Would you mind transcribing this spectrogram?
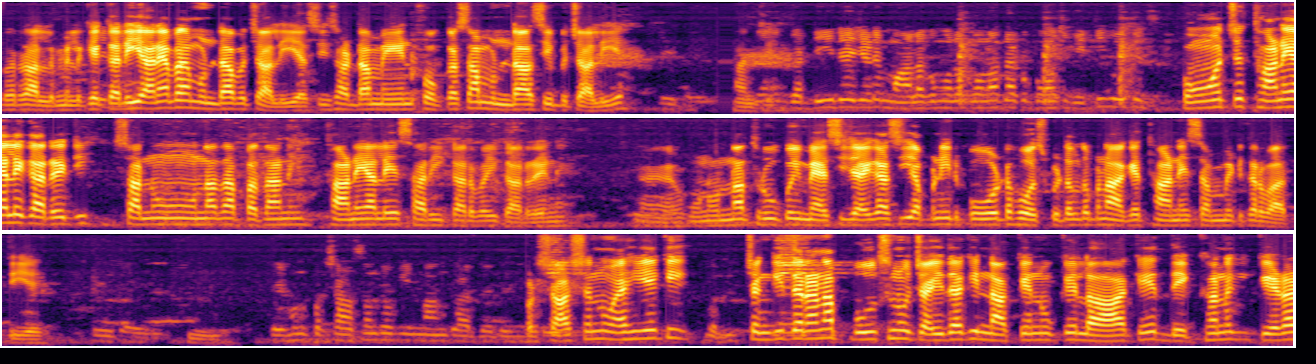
ਪਰ ਰਲ ਮਿਲ ਕੇ ਕਰੀ ਆ ਰਹੇ ਹਾਂ ਪਰ ਮੁੰਡਾ ਬਚਾ ਲਈਏ ਅਸੀਂ। ਸਾਡਾ ਮੇਨ ਫੋਕਸ ਆ ਮੁੰਡਾ ਅਸੀਂ ਬਚਾ ਲਈਏ। ਹੈ। ਹਾਂਜੀ ਗੱਡੀ ਦੇ ਜਿਹੜੇ ਮਾਲਕ ਮੁਲਕ ਉਹਨਾਂ ਤੱਕ ਪਹੁੰਚ ਕੀਤੀ ਕੋਈ ਕਿਸੇ ਪਹੁੰਚ ਥਾਣੇ ਵਾਲੇ ਕਰ ਰਹੇ ਜੀ। ਸਾਨੂੰ ਉਹਨਾਂ ਦਾ ਪਤਾ ਨਹੀਂ। ਥਾਣੇ ਵਾਲੇ ਸਾਰੀ ਕਾਰਵਾਈ ਕਰ ਰਹੇ ਨੇ। ਹੁਣ ਉਹਨਾਂ ਥਰੂ ਕੋਈ ਮੈਸੇਜ ਆਏਗਾ ਅਸੀਂ ਆਪਣੀ ਰਿਪੋਰਟ ਹਸਪੀਟਲ ਤੋਂ ਬਣਾ ਕੇ ਥਾਣੇ ਸਬਮਿਟ ਕਰਵਾਤੀ ਹੈ। ਠੀਕ ਹੈ ਜੀ। ਹੁਣ ਪ੍ਰਸ਼ਾਸਨ ਤੋਂ ਕੀ ਮੰਗ ਕਰਦੇ ਤੁਸੀਂ? ਪ੍ਰਸ਼ਾਸਨ ਨੂੰ ਇਹੀ ਹੈ ਕਿ ਚੰਗੀ ਤਰ੍ਹਾਂ ਨਾ ਪੁਲਿਸ ਨੂੰ ਚਾਹੀਦਾ ਕਿ ਨਾਕੇ ਨੂਕੇ ਲਾ ਕੇ ਦੇਖਣ ਕਿ ਕਿਹੜਾ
